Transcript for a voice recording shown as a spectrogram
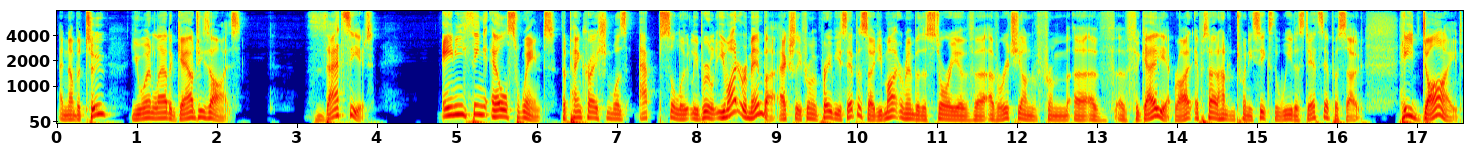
and number two, you weren't allowed to gouge his eyes. That's it anything else went, the pancration was absolutely brutal. You might remember, actually, from a previous episode, you might remember the story of uh, of Arrhichion from uh, of, of Phigalia, right? Episode 126, the weirdest deaths episode. He died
